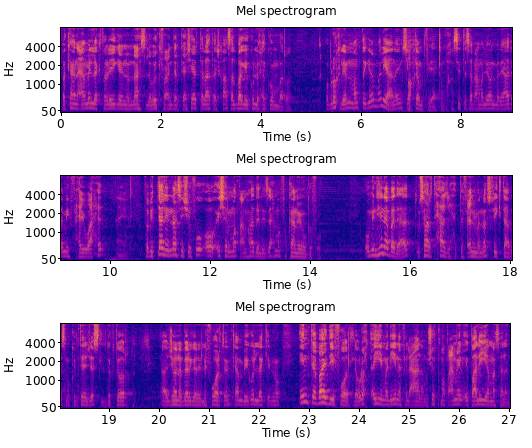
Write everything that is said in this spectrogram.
فكان عامل لك طريقة إنه الناس اللي وقفوا عند الكاشير ثلاثة أشخاص الباقي كله حيكون برا. وبروكلين منطقة مليانة يمكن. كم فيها؟ كم 6 7 مليون بني آدمي في حي واحد. أيوة. فبالتالي الناس يشوفوه أوه إيش المطعم هذا اللي زحمه؟ فكانوا يوقفوا ومن هنا بدأت وصارت حاجة حتى في علم النفس في كتاب اسمه Contagious للدكتور آه، جونا بيرغر اللي في وورتن كان بيقول لك إنه أنت by default لو رحت أي مدينة في العالم وشفت مطعمين إيطالية مثلا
